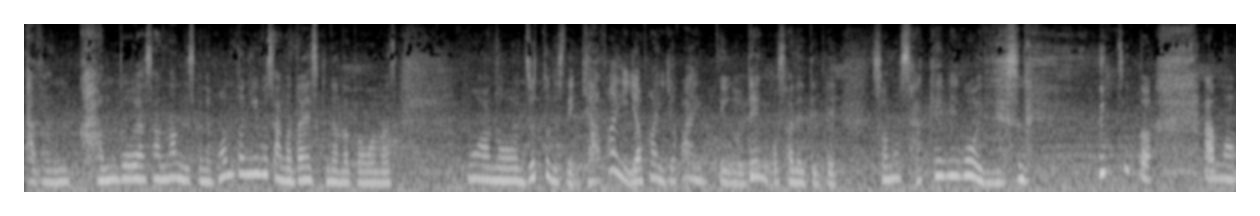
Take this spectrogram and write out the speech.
多分感動屋さんなんですかね。本当にイブさんが大好きなんだと思います。もうあのずっとですねやばいやばいやばいっていうのを連呼されててその叫び声でですね ちょっとあの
